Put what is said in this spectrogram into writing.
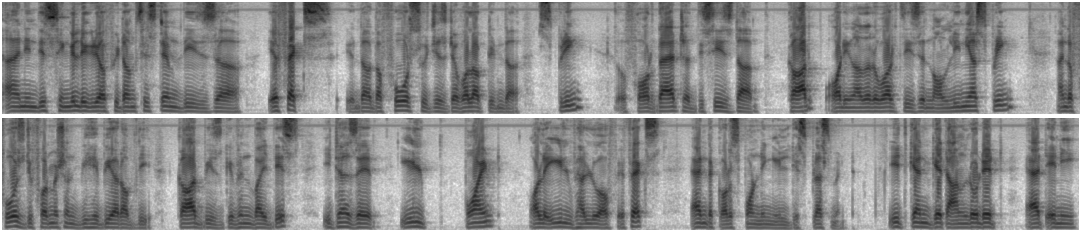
and in this single degree of freedom system these uh, effects the, the force which is developed in the spring so for that uh, this is the curve or in other words this is a nonlinear spring and the force deformation behavior of the curve is given by this. It has a yield point or a yield value of fx and the corresponding yield displacement. It can get unloaded at any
